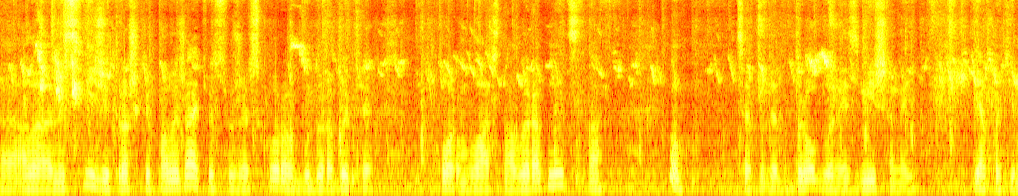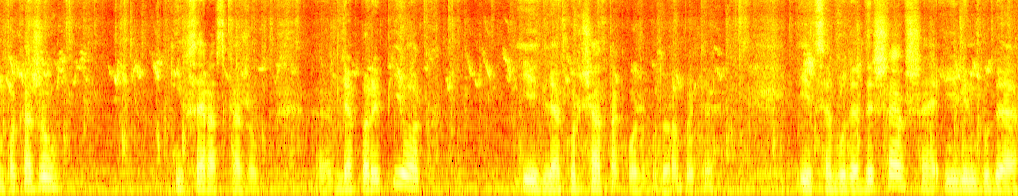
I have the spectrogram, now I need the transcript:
е, але не свіжі, трошки полежать. Ось уже скоро буду робити корм власного виробництва. Ну, це буде дроблений, змішаний. Я потім покажу і все розкажу. Е, Для перепілок і для курчат також буду робити. І це буде дешевше, і він буде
